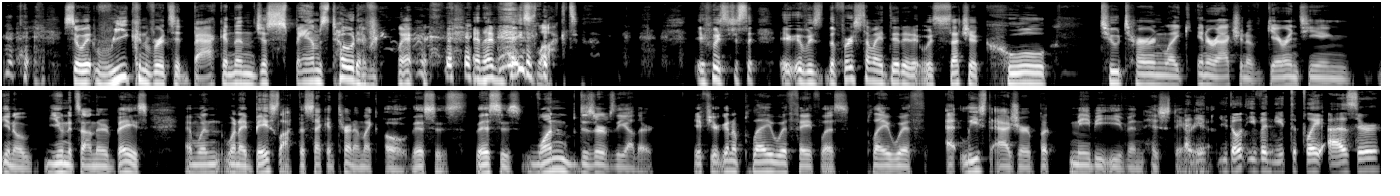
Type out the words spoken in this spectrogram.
so it reconverts it back and then just spams Toad everywhere. and I've base locked. it was just, it, it was the first time I did it. It was such a cool two turn like interaction of guaranteeing you know units on their base and when when i base lock the second turn i'm like oh this is this is one deserves the other if you're going to play with Faithless, play with at least Azure, but maybe even Hysteria. And you, you don't even need to play Azure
